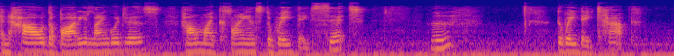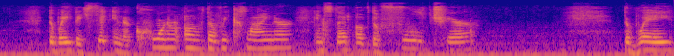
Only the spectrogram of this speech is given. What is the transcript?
and how the body language is, how my clients, the way they sit, hmm? the way they tap, the way they sit in a corner of the recliner instead of the full chair, the way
